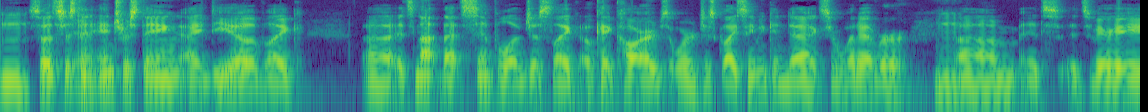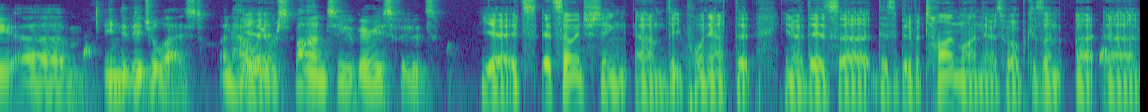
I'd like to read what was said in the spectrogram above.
Mm. So it's just Yeah. an interesting idea of like, uh, it's not that simple of just like okay carbs or just glycemic index or whatever. Mm. Um, it's it's very um, individualized on how we respond to various foods. Yeah, it's it's so interesting um, that you point out that you know there's uh, there's a bit of a timeline there as well because I'm uh, uh,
